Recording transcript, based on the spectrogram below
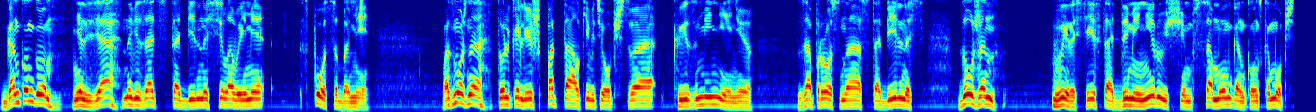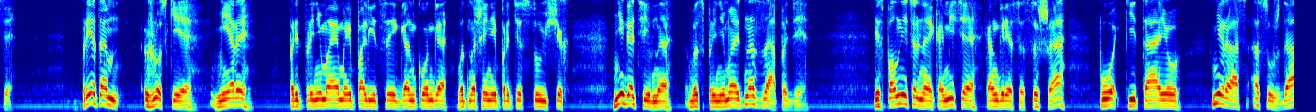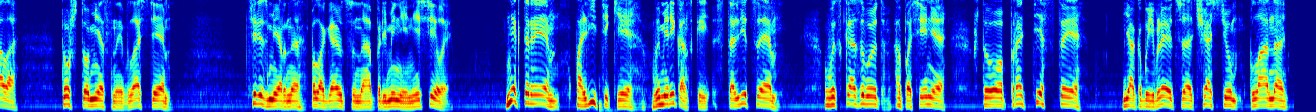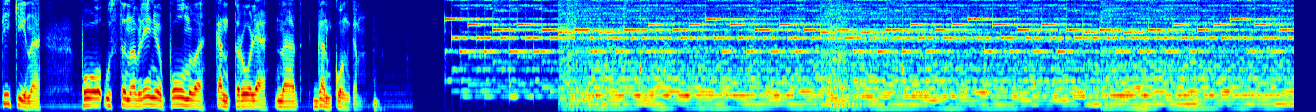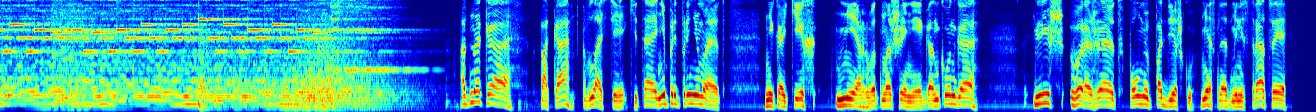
Гонконгу нельзя навязать стабильность силовыми способами. Возможно, только лишь подталкивать общество к изменению. Запрос на стабильность должен вырасти и стать доминирующим в самом гонконгском обществе. При этом жесткие меры, предпринимаемые полицией Гонконга в отношении протестующих, негативно воспринимают на Западе. Исполнительная комиссия Конгресса США по Китаю не раз осуждала то, что местные власти чрезмерно полагаются на применение силы. Некоторые политики в американской столице высказывают опасения, что протесты якобы являются частью плана Пекина по установлению полного контроля над Гонконгом. Однако пока власти Китая не предпринимают никаких мер в отношении Гонконга, лишь выражают полную поддержку местной администрации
